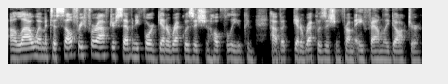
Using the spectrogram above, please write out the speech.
allow women to self-refer after 74, get a requisition. Hopefully you can have a get a requisition from a family doctor.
